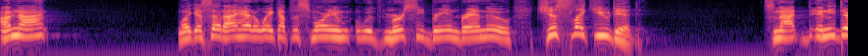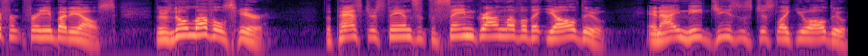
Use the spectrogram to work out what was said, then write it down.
I'm not. Like I said, I had to wake up this morning with mercy being brand new, just like you did. It's not any different for anybody else. There's no levels here. The pastor stands at the same ground level that y'all do. And I need Jesus just like you all do.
